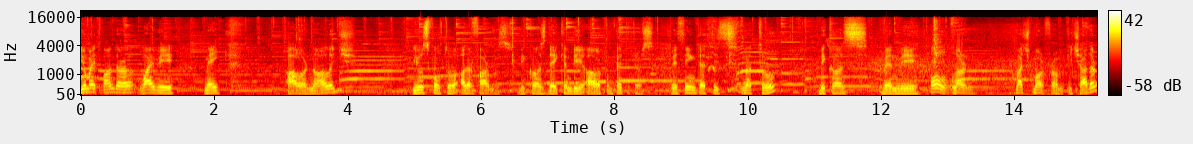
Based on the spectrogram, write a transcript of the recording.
You might wonder why we make our knowledge useful to other farmers because they can be our competitors. We think that it's not true because when we all learn much more from each other,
